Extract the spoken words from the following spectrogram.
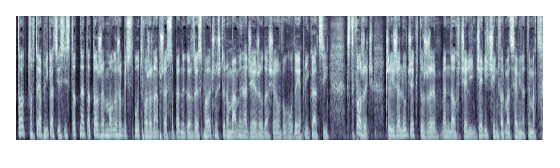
to, co w tej aplikacji jest istotne, to to, że może być współtworzona przez pewnego rodzaju społeczność, którą mamy nadzieję, że uda się wokół tej aplikacji stworzyć. Czyli, że ludzie, którzy będą chcieli dzielić się informacjami na temat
